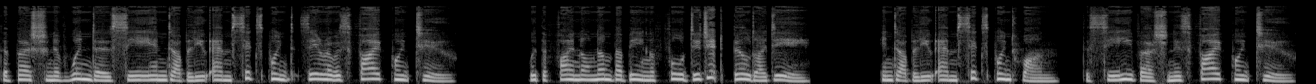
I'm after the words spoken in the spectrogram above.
The version of Windows CE in WM 6.0 is 5.2, with the final number being a four-digit build ID. In WM 6.1, the CE version is 5.2,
